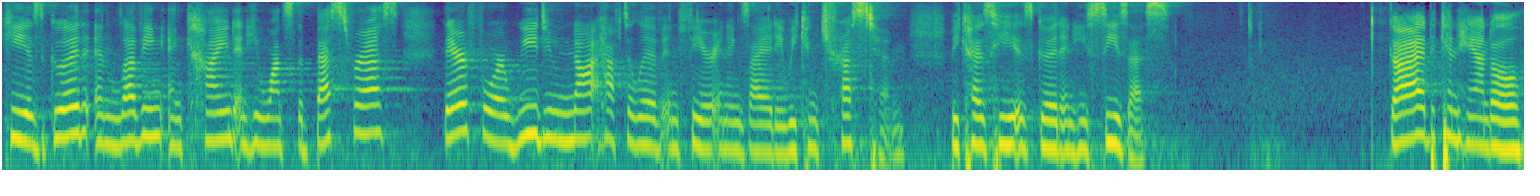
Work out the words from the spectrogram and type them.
He is good and loving and kind, and He wants the best for us. Therefore, we do not have to live in fear and anxiety. We can trust Him because He is good and He sees us. God can handle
